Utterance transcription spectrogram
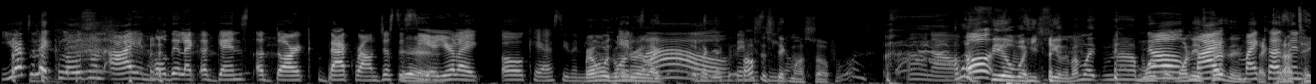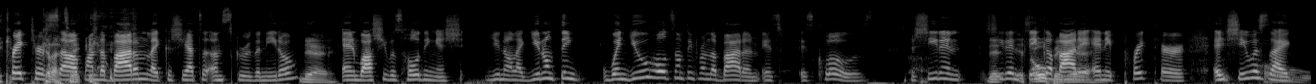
You have to like close one eye and hold it like against a dark background just to see it. You're like, oh, okay, I see the needle. but I'm always wondering like, Wow. like if, if I was to Thin stick needle. myself, what? Oh I want to Oh. feel what he's feeling. I'm like, nah, one, no, one of his my cousins. my Like, cousin take it? pricked herself on the bottom, like, cause she had to unscrew the needle. yeah, and while she was holding it, she, you know, like you don't think when you hold something from the bottom, it's it's closed. But she didn't she didn't it's think open, about yeah. it, and it pricked her, and she was like, oh.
